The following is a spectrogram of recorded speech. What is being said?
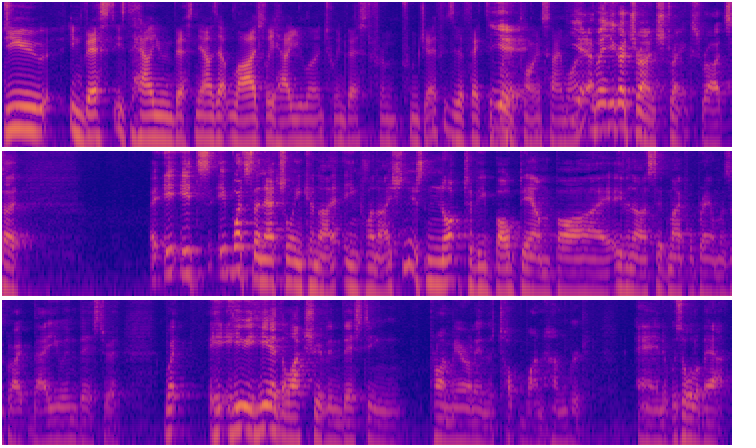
Do you invest? Is how you invest now? Is that largely how you learned to invest from from Jeff? Is it effectively applying the same way? Yeah, I mean, you've got your own strengths, right? So it, it's it, what's the natural inclina- inclination is not to be bogged down by, even though I said Maple Brown was a great value investor, what, he, he he had the luxury of investing primarily in the top 100, and it was all about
